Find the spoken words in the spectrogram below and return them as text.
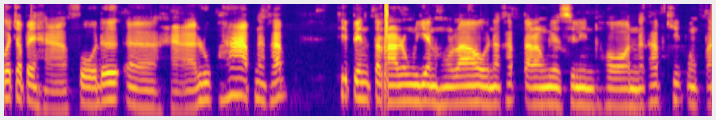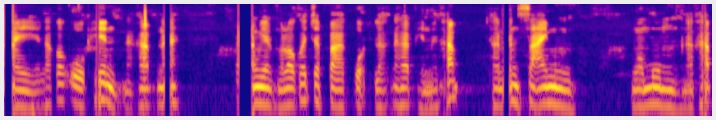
ก็จะไปหาโฟลเดอร์เอ่อหารูปภาพนะครับ ที่เป็นตารางโรงเรียนของเรานะครับ ตารางโรงเรียนสิรินทรนะครับ คลิกลงไปแล้วก็โอเพนนะครับนะตารางโรงเรียนของเราก็จะปรากฏแล้วนะครับ เห็นไหมครับ ทางด้านซ้ายมือหัวมุมนะครับ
